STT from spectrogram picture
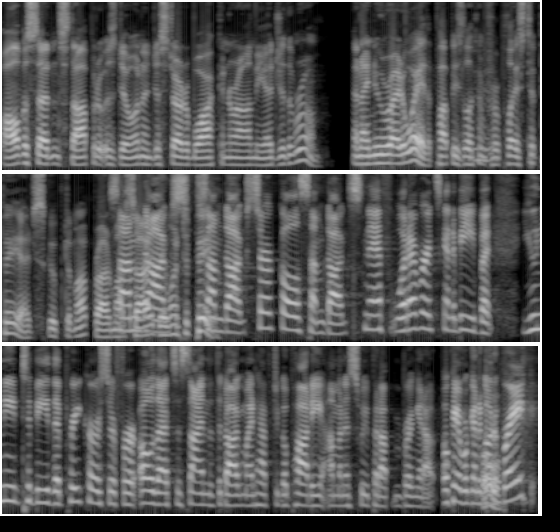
all of a sudden stopped what it was doing and just started walking around the edge of the room. And I knew right away the puppy's looking for a place to pee. I just scooped him up, brought him Mm-hmm. Some outside. dogs, they went to pee. some dogs circle, some dogs sniff, whatever it's going to be. But you need to be the precursor for, oh, that's a sign that the dog might have to go potty. I'm going to sweep it up and bring it out. Okay, we're going to go Oh. to break.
